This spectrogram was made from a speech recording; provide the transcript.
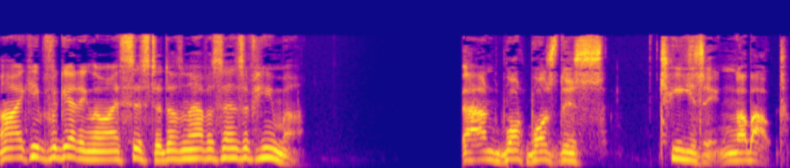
I keep forgetting that my sister doesn't have a sense of humour. And what was this teasing about?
